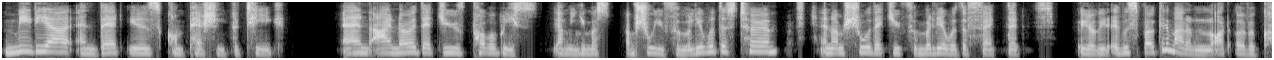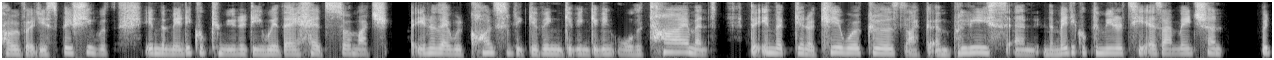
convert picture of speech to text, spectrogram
media, and that is compassion fatigue. And I know that you've probably, I mean, you must, I'm sure you're familiar with this term, and I'm sure that you're familiar with the fact that you know, it was spoken about a lot over COVID, especially with in the medical community where they had so much you know, they were constantly giving, giving, giving all the time. And the, in the, you know, care workers like um, police and the medical community, as I mentioned, but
